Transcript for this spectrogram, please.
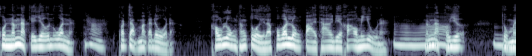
คนน้ำหนักเยอะๆอ้วนๆน่ะค่ะพอจับมากระโดดอะเขาลงทั้งตัวอยู่แล้ว เพราะว่าลงปลายเท้าอย่างเดียวเขาเอาไม่อยู่นะอ๋อน้ำหนักเขาเยอะถูกไหม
